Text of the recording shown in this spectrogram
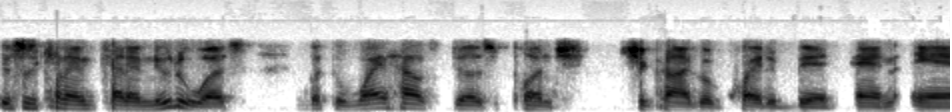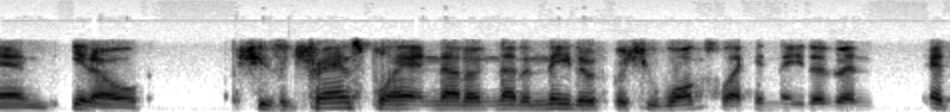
This is kind of kind of new to us, but the White House does punch Chicago quite a bit, and and you know she's a transplant, not a not a native, but she walks like a native, and at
